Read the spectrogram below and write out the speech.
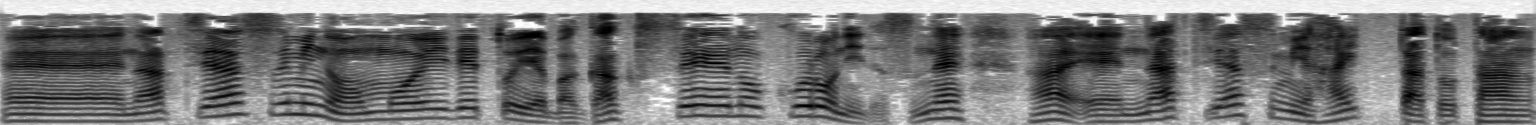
えー、夏休みの思い出といえば学生の頃にですね、はい、えー、夏休み入った途端、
